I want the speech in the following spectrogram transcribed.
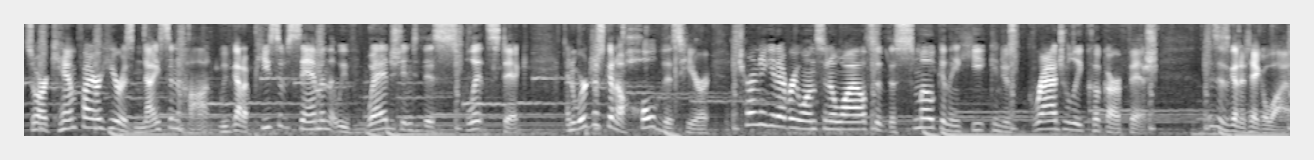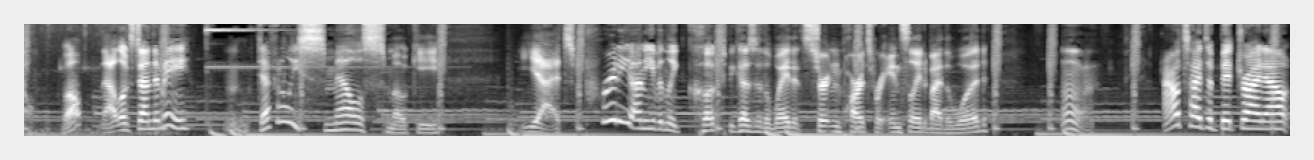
So our campfire here is nice and hot. We've got a piece of salmon that we've wedged into this split stick, and we're just gonna hold this here, turning it every once in a while so that the smoke and the heat can just gradually cook our fish. This is gonna take a while. Well, that looks done to me. Mm, definitely smells smoky. Yeah, it's pretty unevenly cooked because of the way that certain parts were insulated by the wood. Mm. Outside's a bit dried out,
